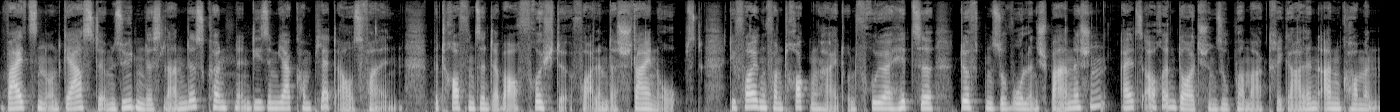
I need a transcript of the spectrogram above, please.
Weizen und Gerste im Süden des Landes könnten in diesem Jahr komplett ausfallen. Betroffen sind aber auch Früchte, vor allem das Steinobst. Die Folgen von Trockenheit und früher Hitze dürften sowohl in spanischen als auch in deutschen Supermarktregalen ankommen,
